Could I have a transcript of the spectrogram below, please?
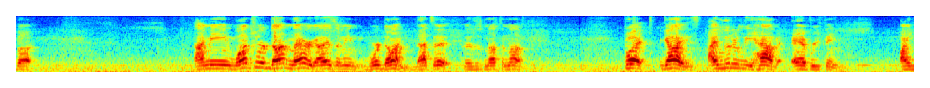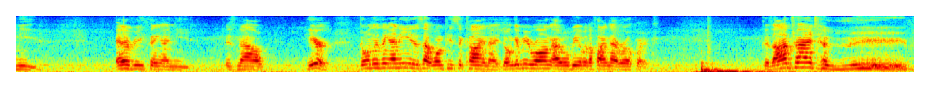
But... I mean, once we're done there, guys, I mean, we're done. That's it. There's nothing left. But, guys, I literally have everything I need. Everything I need is now here. The only thing I need is that one piece of kyanite. Don't get me wrong, I will be able to find that real quick. Because I'm trying to leave.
